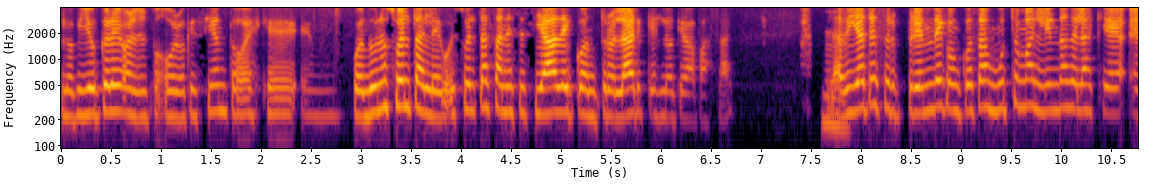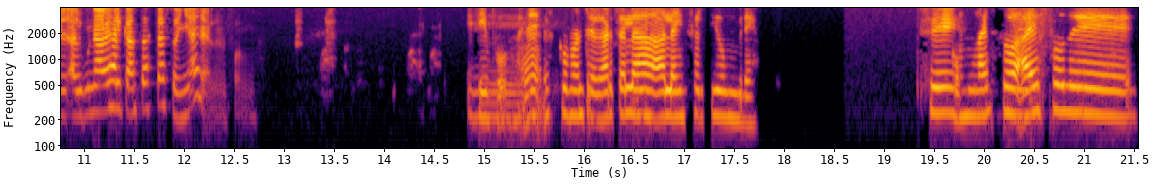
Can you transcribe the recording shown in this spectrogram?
lo que yo creo, en el fo- o lo que siento es que em, cuando uno suelta el ego y suelta esa necesidad de controlar qué es lo que va a pasar, la Mm. vida te sorprende con cosas mucho más lindas de las que eh, alguna vez alcanzaste a soñar en el fondo. Sí, pues, Y es como entregarte a la, a la incertidumbre, sí, como a eso, a eso de,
